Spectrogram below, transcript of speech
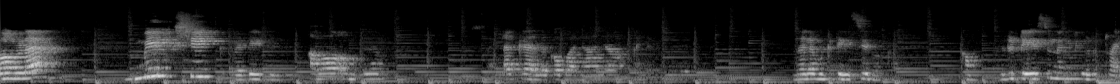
അപ്പൊ നമ്മളെ മിൽക്ക് ഷേക്ക് റെഡി ആയിട്ടുണ്ട് അപ്പൊ നമുക്ക് എന്തൊക്കെ ബനാന അതിന്റെ എന്നാലും നമുക്ക് ടേസ്റ്റ് ചെയ്ത് നോക്കാം. എന്നിട്ട് ടേസ്റ്റ് ഉണ്ടെങ്കിൽ നിങ്ങൾ ട്രൈ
